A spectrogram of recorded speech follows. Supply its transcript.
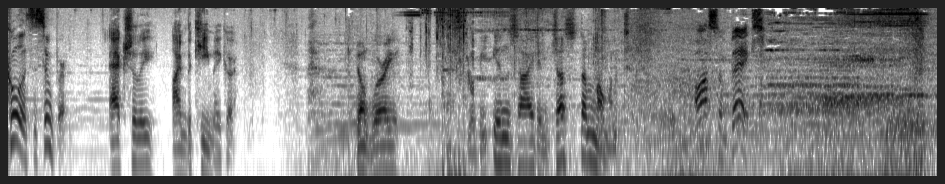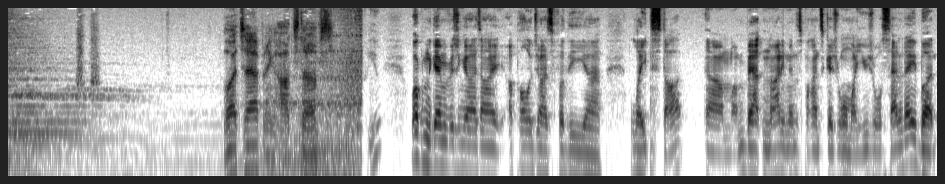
cool. It's a super. Actually, I'm the keymaker. Don't worry. You'll be inside in just a moment. Awesome. Thanks. What's happening, hot stuffs? Welcome to Game Vision, guys. I apologize for the uh, late start. Um, I'm about 90 minutes behind schedule on my usual Saturday, but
